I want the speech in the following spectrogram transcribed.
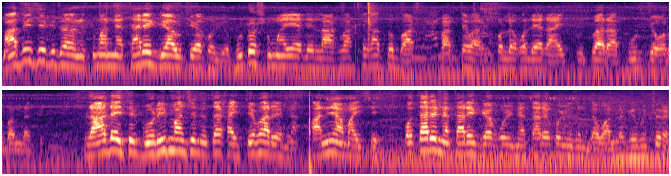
মা কি জানি তোমার নেতারে গিয়া উঠিয়া করিও বুটোর সময় এলে লাখ লাখ টাকা তো বাড়- বাড়তে পারেন কলে কলে রাইত বুধবার বুট জগর বান্দাতে ফ্লাড আইছে গরিব মানুষের নেতা খাইতে পারে না পানি আমাইছে। ওতারে নেতারে গিয়া নেতারে করি যেন দেওয়ার লাগে বুঝছ না?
